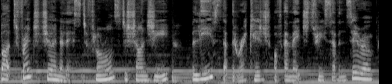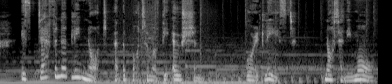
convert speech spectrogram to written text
But French journalist Florence de Changy believes that the wreckage of MH370 is definitely not at the bottom of the ocean, or at least, not anymore.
